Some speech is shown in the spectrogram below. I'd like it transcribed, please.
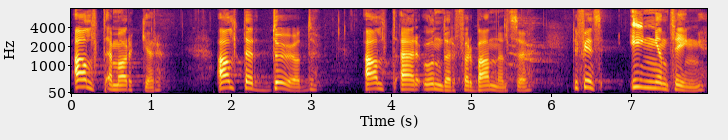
Allt är mörker. Allt är död. Allt är under förbannelse. Det finns ingenting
